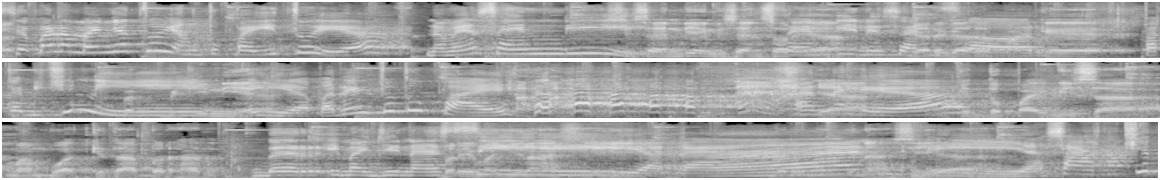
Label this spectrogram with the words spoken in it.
Siapa namanya tuh yang tupai itu ya? Namanya Sandy. Si Sandy yang disensor Sandy ya. disensor. Gara-gara pakai pakai bikini. Bikini ya? Iya, padahal itu tupai. Aneh ya. Mungkin tupai bisa membuat kita berhat Berimajinasi, Berimajinasi. ya kan? Berimajinasi, ya. Iya, sakit?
